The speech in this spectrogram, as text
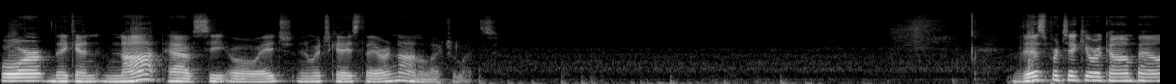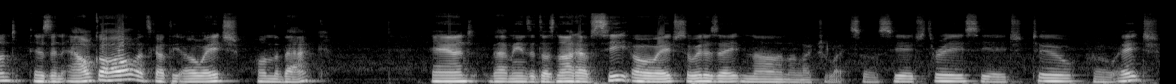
or they can not have COOH, in which case they are non-electrolytes. This particular compound is an alcohol. It's got the OH on the back. And that means it does not have COOH, so it is a non-electrolyte. So CH3, CH2, OH.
